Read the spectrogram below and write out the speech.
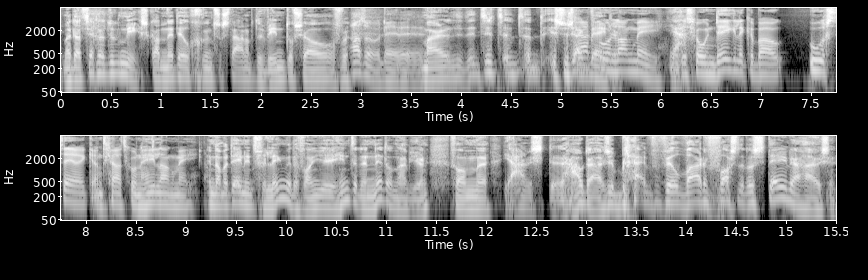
Maar dat zegt natuurlijk niks. Kan net heel gunstig staan op de wind of zo. Of, Ah, zo, nee, nee. maar het, het, het- het is dus Het gaat eigenlijk gewoon beter. lang mee. Ja. Het is gewoon een degelijke bouw, oersterk en het gaat gewoon heel lang mee. En dan meteen in het verlengde ervan, je hint er net al naar, Björn... van eh, ja, dus de houten huizen blijven veel waardevaster dan stenen huizen.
